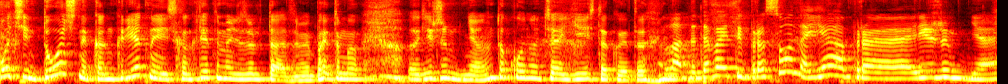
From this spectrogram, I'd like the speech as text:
очень точно, конкретно и с конкретными результатами. Поэтому э, режим дня, ну такой он у тебя есть такой-то. Ладно, давай ты про сон, а я про режим дня.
